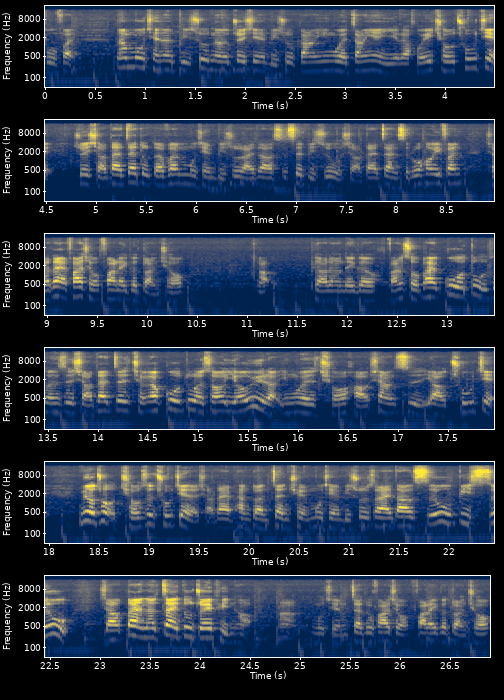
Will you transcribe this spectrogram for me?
部分。那目前的比数呢？最新的比数，刚因为张燕怡的回球出界，所以小戴再度得分。目前比数来到十四比十五，小戴暂时落后一分。小戴发球发了一个短球，好漂亮的一个反手拍过渡，但是小戴这球要过渡的时候犹豫了，因为球好像是要出界，没有错，球是出界的。小戴判断正确，目前比数是来到十五比十五，小戴呢再度追平哈啊，目前再度发球发了一个短球，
